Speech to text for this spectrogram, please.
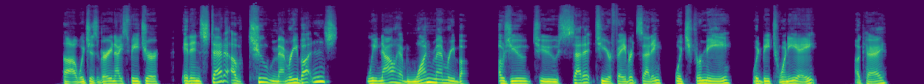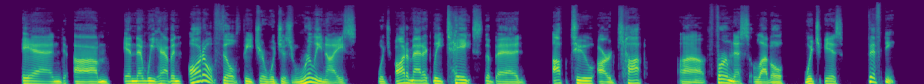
uh, which is a very nice feature. And instead of two memory buttons, we now have one memory button allows you to set it to your favorite setting, which for me would be 28. Okay. And, um, and then we have an autofill feature, which is really nice, which automatically takes the bed up to our top uh, firmness level, which is 50.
